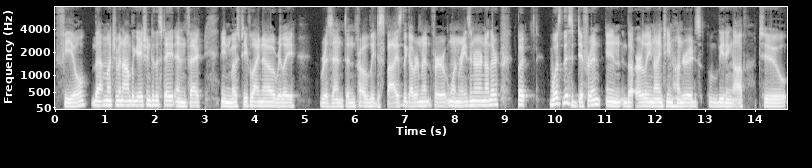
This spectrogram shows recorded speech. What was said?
feel that much of an obligation to the state. And in fact, I mean, most people I know really resent and probably despise the government for one reason or another. But was this different in the early 1900s leading up to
